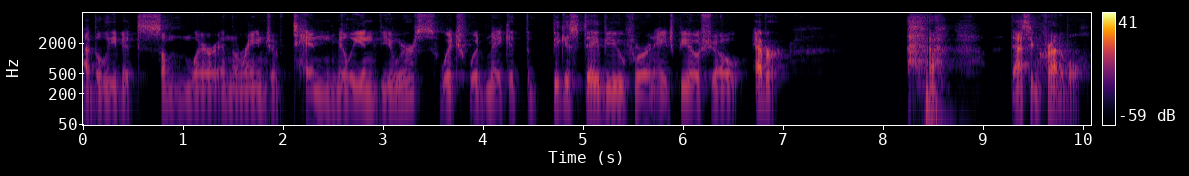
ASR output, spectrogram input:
I believe it's somewhere in the range of 10 million viewers, which would make it the biggest debut for an HBO show ever. That's incredible.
